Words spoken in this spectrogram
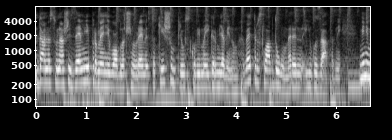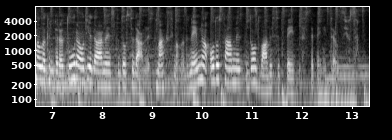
Danas u našoj zemlji promenljivo oblačno vreme sa kišom, pljuskovima i grmljavinom. Vetar slab do umeren jugozapadni. Minimalna temperatura od 11 do 17, maksimalna dnevna od 18 do 25 stepeni Celzijusa.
